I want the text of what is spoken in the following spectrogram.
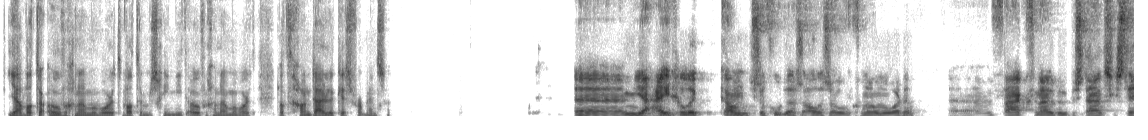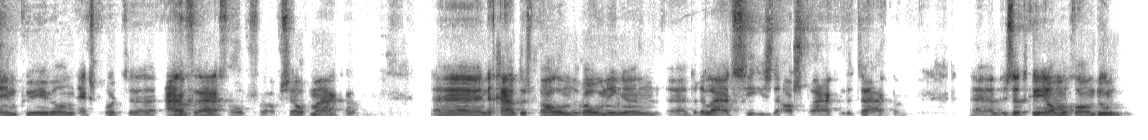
ja, wat er overgenomen wordt, wat er misschien niet overgenomen wordt, dat het gewoon duidelijk is voor mensen? Um, ja, eigenlijk kan zo goed als alles overgenomen worden. Ehm, vaak vanuit een bestaanssysteem kun je wel een export aanvragen of, of, zelf maken. en dan gaat het dus vooral om de woningen, de relaties, de afspraken, de taken. dus dat kun je allemaal gewoon doen.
